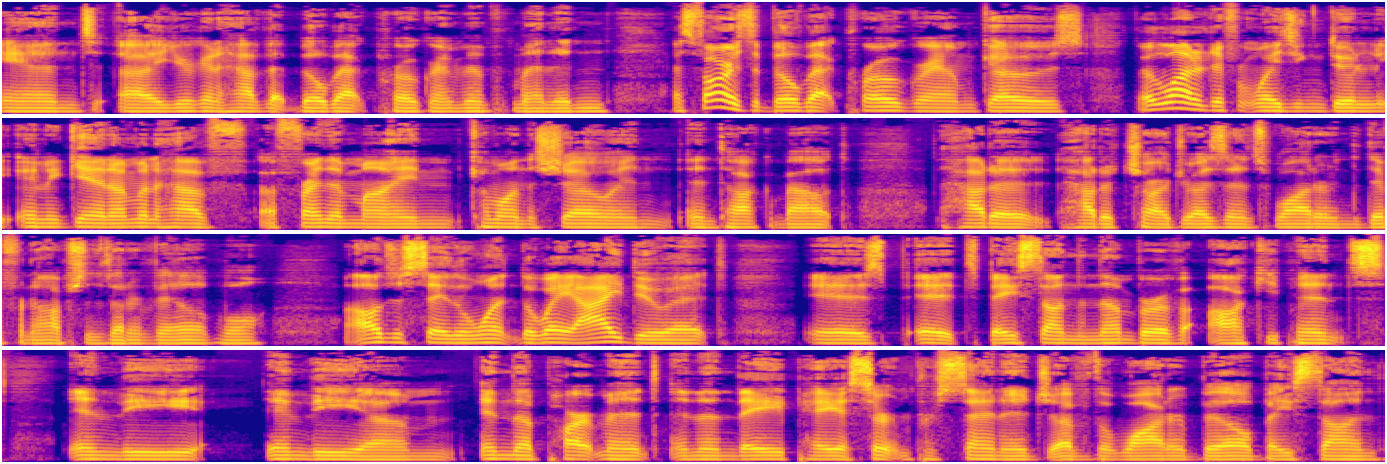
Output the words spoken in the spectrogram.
and uh, you're going to have that bill back program implemented. And as far as the bill back program goes, there are a lot of different ways you can do it. And again, I'm going to have a friend of mine come on the show and and talk about how to how to charge residents water and the different options that are available. I'll just say the one the way I do it is it's based on the number of occupants in the in the um, in the apartment, and then they pay a certain percentage of the water bill based on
